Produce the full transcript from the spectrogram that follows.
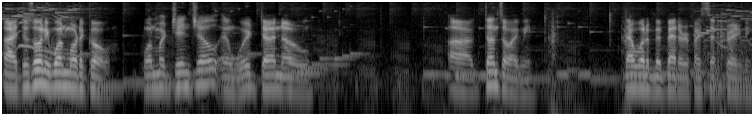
Alright, there's only one more to go. One more Jinjo, and we're done oh. Uh, Dunzo, I mean. That would have been better if I said it correctly.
